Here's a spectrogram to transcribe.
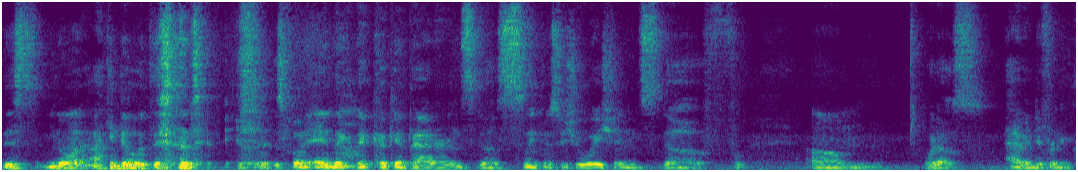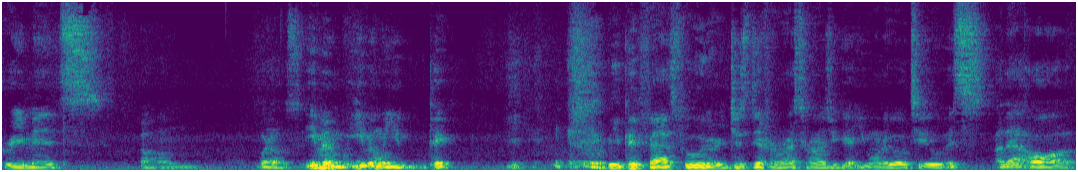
this, you know what, I can deal with this. it's funny, and the, the cooking patterns, the sleeping situations, the, um, what else? Having different agreements. Um, what else? Even even when you pick when you pick fast food or just different restaurants you get you want to go to, it's that all.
